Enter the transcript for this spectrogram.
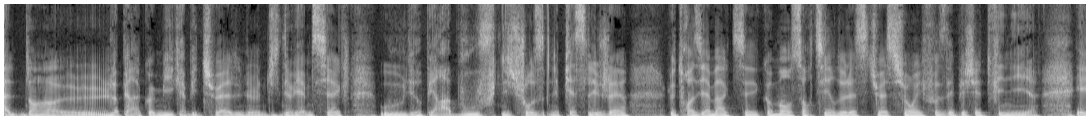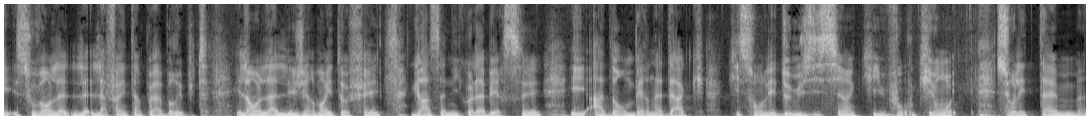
Euh, Dans euh, l'opéra comique habituel du 19e siècle, ou des opéras bouffes, des choses, des pièces légères, le troisième acte, c'est comment sortir de la situation, il faut se dépêcher de finir. Et souvent, la, la- fin est un peu abrupte. Et là, on l'a légèrement étoffé grâce à Nicolas Bercé et Bernadac, qui sont les deux musiciens qui, vont, qui ont, sur les thèmes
